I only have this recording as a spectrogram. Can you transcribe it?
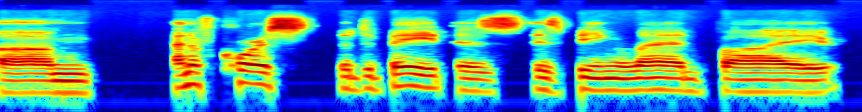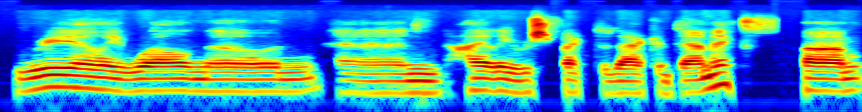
Um, and of course, the debate is is being led by really well known and highly respected academics. Um,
